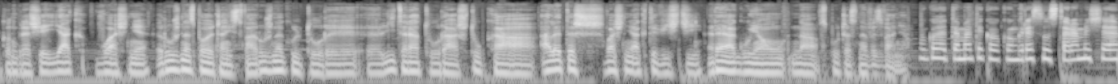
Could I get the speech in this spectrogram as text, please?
kongresie, jak właśnie różne społeczeństwa, różne kultury, e, literatura, sztuka, ale też właśnie aktywiści reagują na współczesne wyzwania. W ogóle tematyką kongresu staramy się,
